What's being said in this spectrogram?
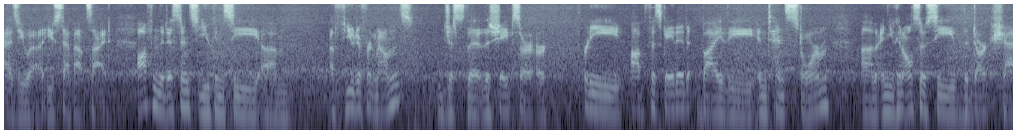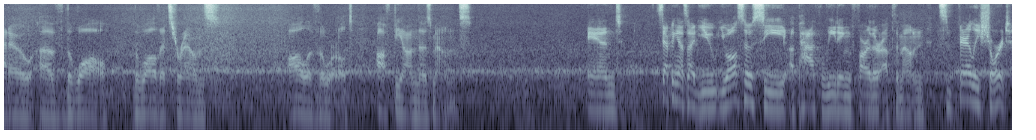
as you uh, you step outside. Off in the distance, you can see um, a few different mountains. Just the the shapes are, are pretty obfuscated by the intense storm, um, and you can also see the dark shadow of the wall, the wall that surrounds all of the world, off beyond those mountains. And stepping outside, you you also see a path leading farther up the mountain. It's fairly short.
